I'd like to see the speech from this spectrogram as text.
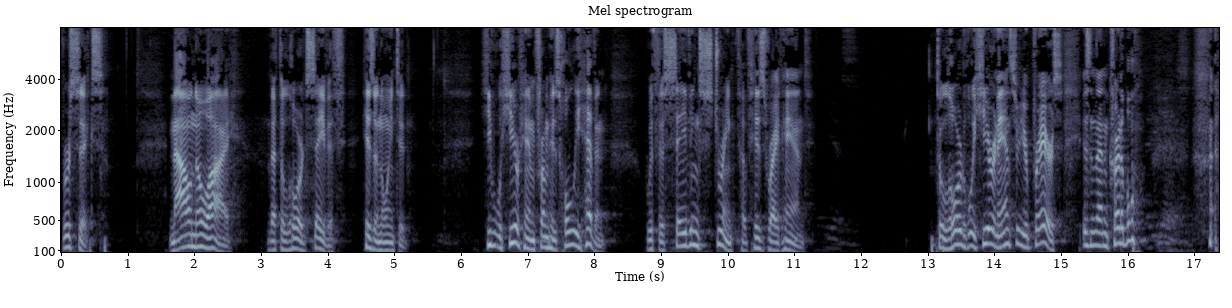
Verse 6 Now know I that the Lord saveth his anointed. He will hear him from his holy heaven with the saving strength of his right hand. The Lord will hear and answer your prayers. Isn't that incredible? Yes.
